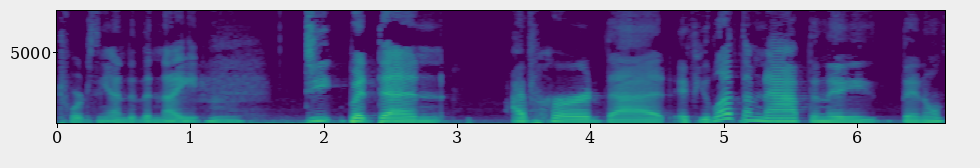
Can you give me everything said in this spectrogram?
towards the end of the night. Do you- but then I've heard that if you let them nap, then they they don't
